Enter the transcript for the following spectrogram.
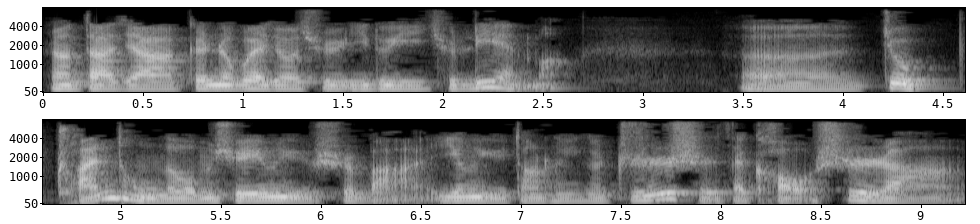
让大家跟着外教去一对一去练嘛，呃，就传统的我们学英语是把英语当成一个知识，在考试啊，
